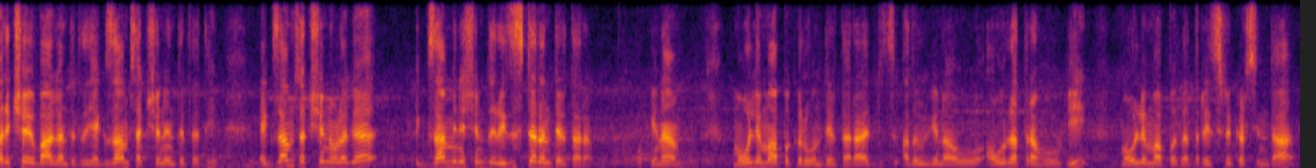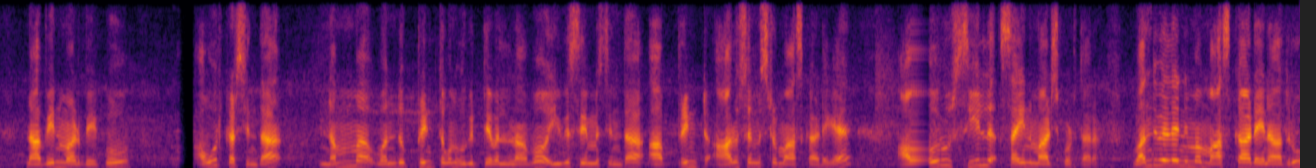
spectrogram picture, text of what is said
ಪರೀಕ್ಷಾ ವಿಭಾಗ ಅಂತ ಇರ್ತದೆ ಎಕ್ಸಾಮ್ ಸೆಕ್ಷನ್ ಅಂತ ಇರ್ತೈತಿ. ಎಕ್ಸಾಮ್ ಸೆಕ್ಷನ್ ಒಳಗೆ ಎಕ್ಸಾಮಿನೇಷನ್ ರಿಜಿಸ್ಟರ್ ಅಂತ ಇರ್ತಾರೆ. ಓಕೆನಾ ಮೌಲ್ಯಮಾಪಕರು ಅಂತ ಇರ್ತಾರೆ. ಅದ್ರಿಗೆ ನಾವು ಅವ್ರ ಹತ್ರ ಹೋಗಿ ಮೌಲ್ಯಮಾಪಕ ಹತ್ರ ರಿಜಿಸ್ಟರ್ ಕರ್ಸಿಂದ ನಾವೇನು ಮಾಡಬೇಕು? ಅವ್ರ ಕರ್ಸಿಂದ ನಮ್ಮ ಒಂದು ಪ್ರಿಂಟ್ ತೊಗೊಂಡು ಹೋಗಿರ್ತೇವಲ್ಲ ನಾವು ಯು ವಿ ಸಿ ಎಂ ಇಂದ, ಆ ಪ್ರಿಂಟ್ ಆರು ಸೆಮಿಸ್ಟರ್ ಮಾಸ್ ಕಾರ್ಡಿಗೆ ಅವರು ಸೀಲ್ ಸೈನ್ ಮಾಡಿಸ್ಕೊಡ್ತಾರೆ. ಒಂದು ವೇಳೆ ನಿಮ್ಮ ಮಾಸ್ ಕಾರ್ಡ್ ಏನಾದರೂ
